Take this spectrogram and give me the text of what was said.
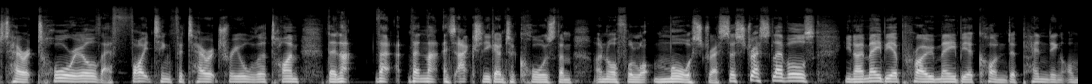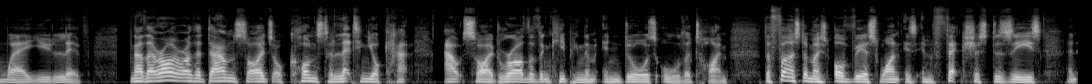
territorial, they're fighting for territory all the time, then that that then that is actually going to cause them an awful lot more stress. So stress levels, you know, maybe a pro, maybe a con, depending on where you live. Now there are other downsides or cons to letting your cat outside rather than keeping them indoors all the time. The first and most obvious one is infectious disease and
